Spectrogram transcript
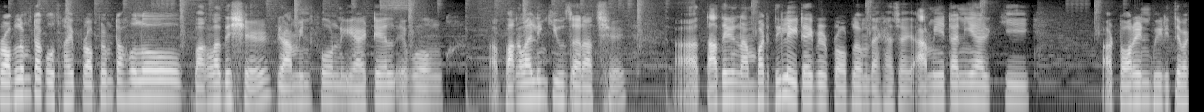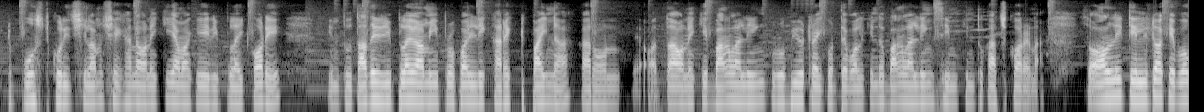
প্রবলেমটা কোথায়? প্রবলেমটা হলো বাংলাদেশের গ্রামীণ ফোন এয়ারটেল এবং আহ, বাংলা লিঙ্ক ইউজার আছে। তাদের নাম্বার দিলে এই টাইপের প্রবলেম দেখা যায়। আমি এটা নিয়ে আর কি টরেন্ট ভিডিতে একটা পোস্ট করেছিলাম সেখানে অনেকেই আমাকে রিপ্লাই করে। কিন্তু তাদের রিপ্লাই আমি প্রপারলি কারেক্ট পাই না, কারণ তা অনেকে বাংলা লিঙ্ক রবিও ট্রাই করতে বলে, কিন্তু বাংলা লিঙ্ক সিম কিন্তু কাজ করে না। তো অনলি টেলিটক এবং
